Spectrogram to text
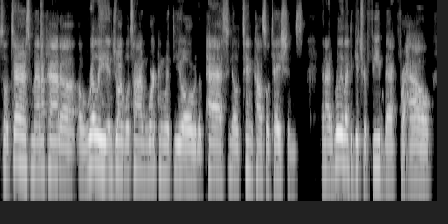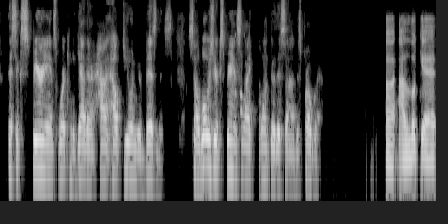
So Terrence, man, I've had a, a really enjoyable time working with you over the past, you know, 10 consultations. And I'd really like to get your feedback for how this experience working together, how it helped you in your business. So what was your experience like going through this, uh, this program? Uh, I look at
